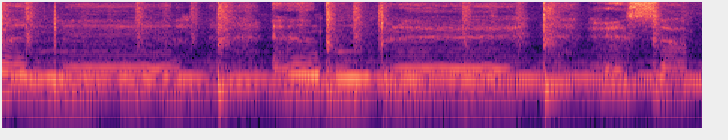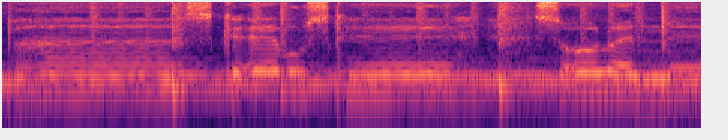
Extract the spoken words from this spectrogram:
en él encontré esa paz que busqué solo en él.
